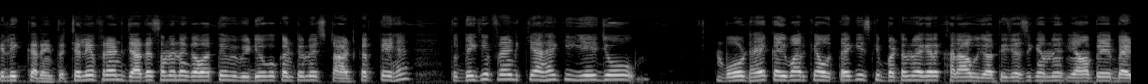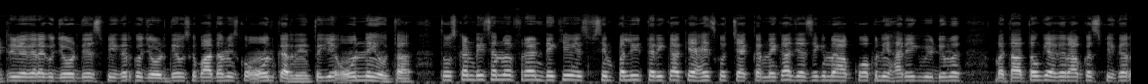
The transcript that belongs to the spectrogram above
क्लिक करें। तो चलिए फ्रेंड ज़्यादा समय न गवाते हुए वीडियो को कंटिन्यू स्टार्ट करते हैं। तो देखिए फ्रेंड क्या है कि ये जो बोर्ड है, कई बार क्या होता है कि इसकी बटन वगैरह खराब हो जाती है, जैसे कि हमने यहाँ पे बैटरी वगैरह को जोड़ दिया, स्पीकर को जोड़ दिया, उसके बाद हम इसको ऑन कर रहे हैं तो ये ऑन नहीं होता। तो उस कंडीशन में फ्रेंड देखिए सिंपली तरीका क्या है इसको चेक करने का। जैसे कि मैं आपको अपनी हर एक वीडियो में बताता हूँ कि अगर आपका स्पीकर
